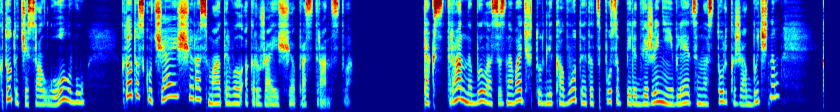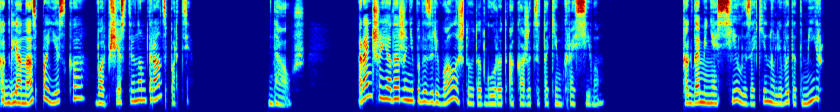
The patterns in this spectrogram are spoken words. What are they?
кто-то чесал голову, кто-то скучающе рассматривал окружающее пространство. Так странно было осознавать, что для кого-то этот способ передвижения является настолько же обычным, как для нас поездка в общественном транспорте. Да уж. Раньше я даже не подозревала, что этот город окажется таким красивым. Когда меня силы закинули в этот мир,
